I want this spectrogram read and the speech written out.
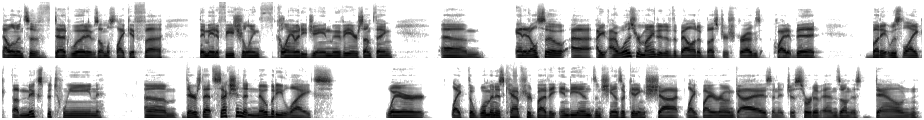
elements of Deadwood. It was almost like if uh, they made a feature length Calamity Jane movie or something. Um, and it also, uh, I, I was reminded of the Ballad of Buster Scruggs quite a bit, but it was like a mix between. Um, there's that section that nobody likes where like the woman is captured by the Indians and she ends up getting shot like by her own guys and it just sort of ends on this down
